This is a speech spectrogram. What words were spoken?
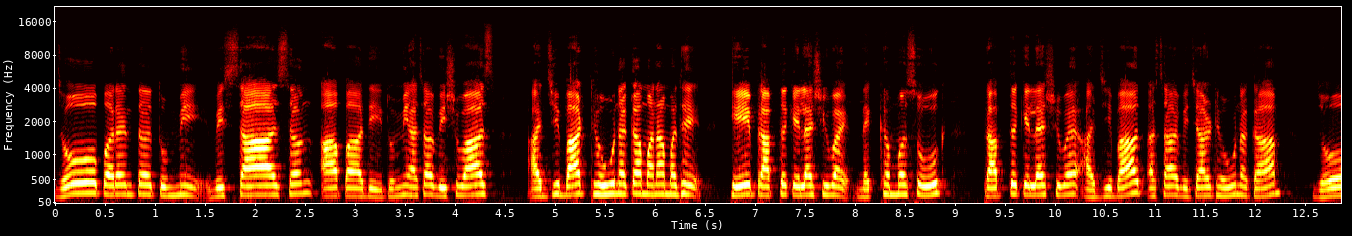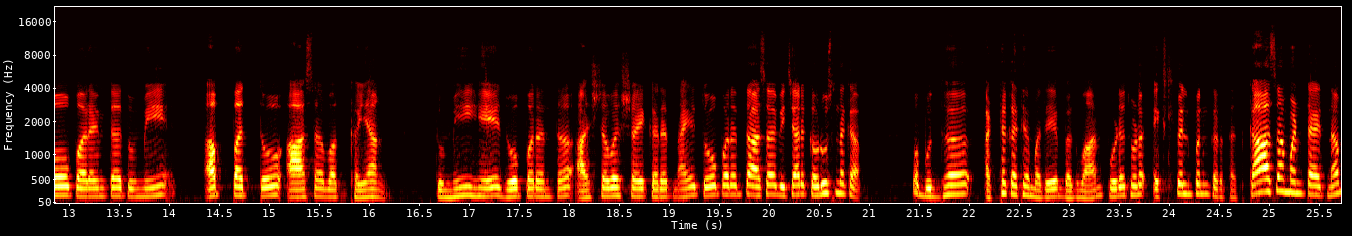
जोपर्यंत तुम्ही विश्वासंग आपादी तुम्ही असा विश्वास अजिबात ठेवू नका मनामध्ये हे प्राप्त केल्याशिवाय नेक्खम्म सुख प्राप्त केल्याशिवाय अजिबात असा विचार ठेवू नका. जोपर्यंत तुम्ही अपत्तो आसवखयंग तुम्ही हे जोपर्यंत आश्रवशय करत नाही तोपर्यंत असा विचार करूच नका. मग बुद्ध अठ्ठकथेमध्ये भगवान पुढे थोडं एक्सप्लेन पण करतात. का असं म्हणतायत ना?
